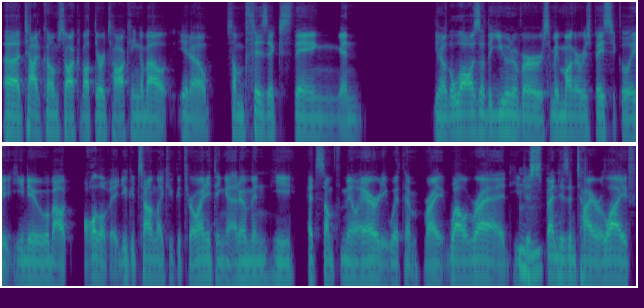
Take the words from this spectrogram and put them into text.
uh, Todd Combs talk about, they were talking about, you know, some physics thing and you know the laws of the universe. I mean, Munger was basically he knew about all of it. You could sound like you could throw anything at him, and he had some familiarity with him. Right, well read. He mm-hmm. just spent his entire life,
